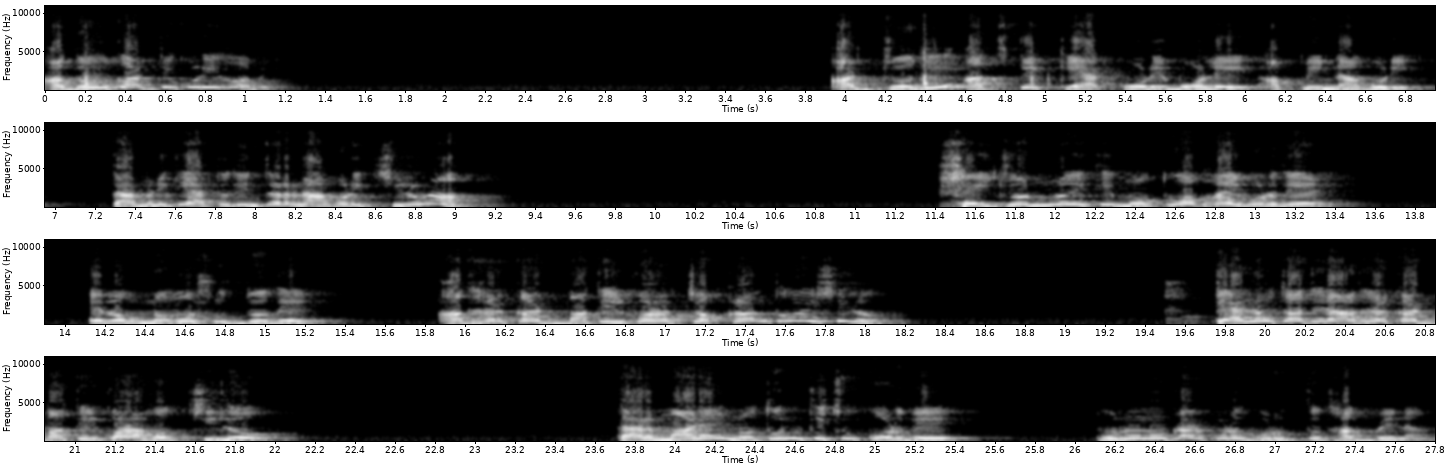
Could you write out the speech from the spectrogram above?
আদৌ কার্যকরী হবে? আর যদি আজকে ক্যা করে বলে, আপনি নাগরিক, তার মানে কি এতদিন তারা নাগরিক ছিল না? সেই জন্যই কি মতুয়া ভাই বোনদের এবং নমশুদ্ধদের আধার কার্ড বাতিল করার চক্রান্ত হয়েছিল? কেন তাদের আধার কার্ড বাতিল করা হচ্ছিল? তার মানে নতুন কিছু করবে, পুরনোটার কোনো গুরুত্ব থাকবে না।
